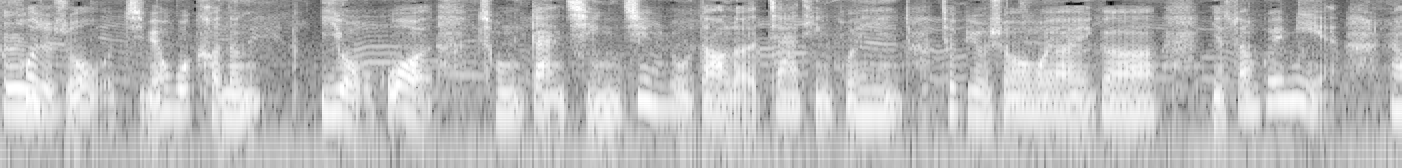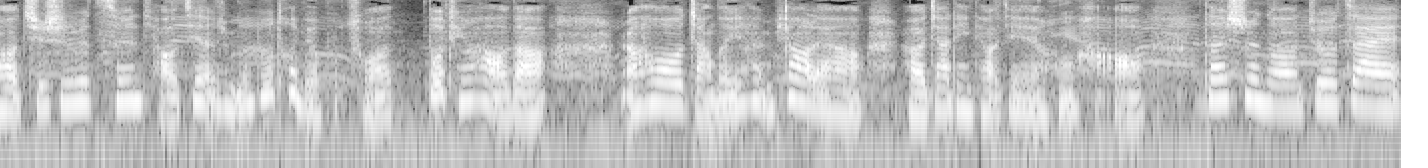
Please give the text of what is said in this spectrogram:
嗯。或者说我即便我可能有过从感情进入到了家庭婚姻，就比如说我有一个也算闺蜜，然后其实自身条件什么都特别不错，都挺好的，然后长得也很漂亮，然后家庭条件也很好，但是呢，就在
